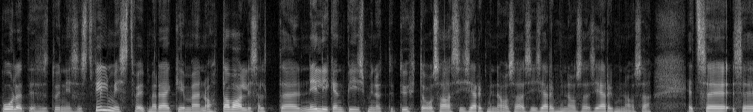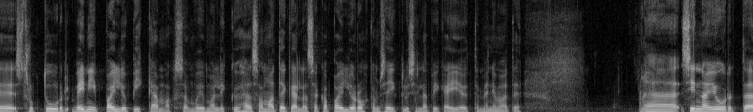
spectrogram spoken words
pooleteistunnisest filmist, vaid me räägime noh, tavaliselt nelikümmend viis minutit ühte osa, siis järgmine osa, siis järgmine osa, siis järgmine osa. et see, see struktuur venib palju pikemaks, on võimalik ühe sama tegelasega palju rohkem seiklusi läbi käia, ütleme niimoodi sinna juurde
